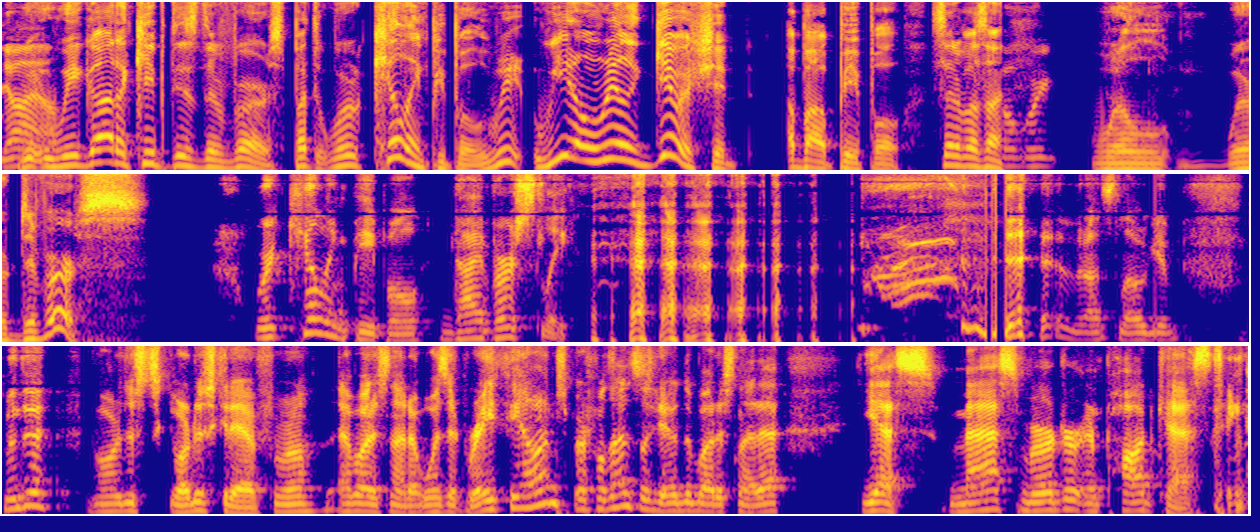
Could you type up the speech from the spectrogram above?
Ja, we, we gotta keep this diverse, but we're killing people. We, we don't really give a shit about people. Så det var sånn we're, Well, we're diverse. we're killing people diversely. det er en bra slogan. Men du, hva var det du, hva du skrev for noe? Jeg bare sånn Was it Raytheon? Spørsmålstegn. Så skrev du bare sånn herre Yes, mass murder and podcasting.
